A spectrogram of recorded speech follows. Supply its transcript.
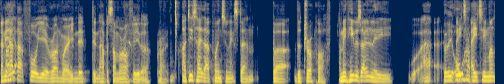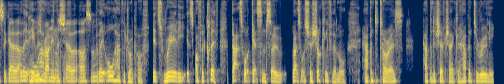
And he I- had that four year run where he did, didn't have a summer off either. Right. I do take that point to an extent. but the drop off. I mean, he was only uh, But they all 18, have- 18 months ago. they He was running the show at Arsenal. But they all have the drop off. It's really it's off a cliff. That's what gets them so. That's what's so shocking for them all. Happened to Torres. Happened to Shevchenko. Happened to Rooney.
